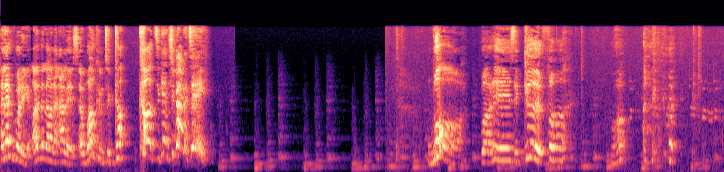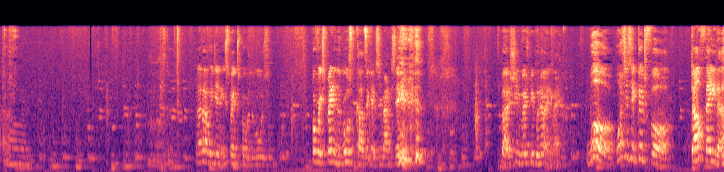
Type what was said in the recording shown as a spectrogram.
Hello everybody, I'm Alana Alice and welcome to Gu- Cards Against Humanity! War! What is it good for? What? um, I how we didn't explain to Bobber the rules. Bother explaining the rules of Cards Against Humanity. but I assume most people know it anyway. War! What is it good for? Darth Vader.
